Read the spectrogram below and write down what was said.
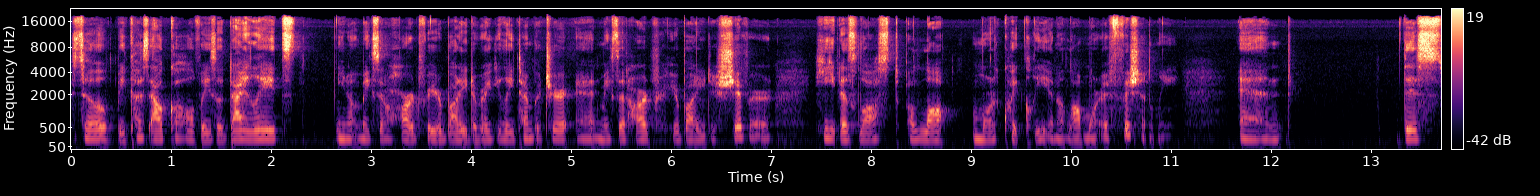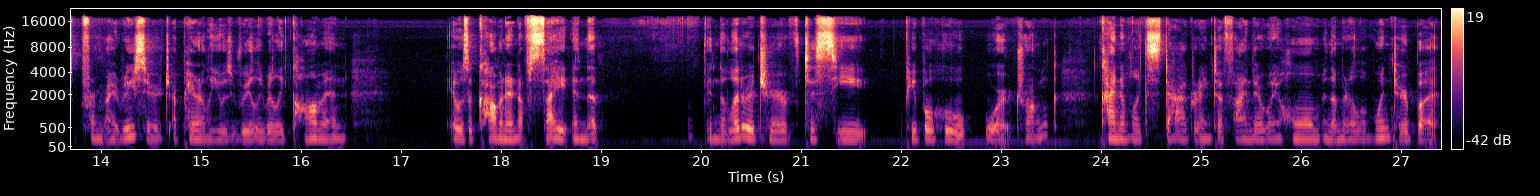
So, because alcohol vasodilates, you know, makes it hard for your body to regulate temperature and makes it hard for your body to shiver, heat is lost a lot more quickly and a lot more efficiently. And this, from my research, apparently was really, really common. It was a common enough sight in the in the literature to see people who were drunk kind of like staggering to find their way home in the middle of winter, but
